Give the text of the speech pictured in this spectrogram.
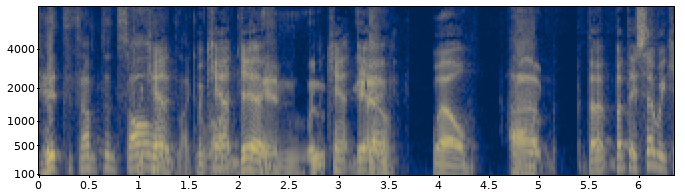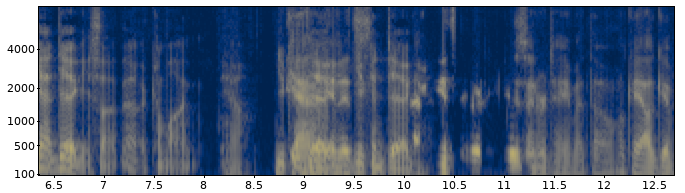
hit something solid can't- like we can't dig. And we can't dig. know. Well, Um, the, but they said we can't dig. He said, oh, "Come on, yeah, you can Yeah, dig. and You can dig." it's it is entertainment though. Okay, I'll give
